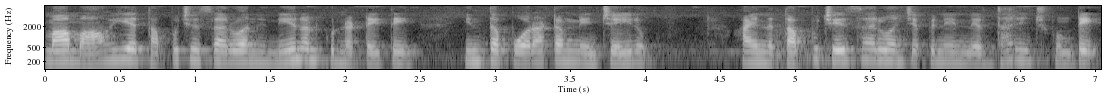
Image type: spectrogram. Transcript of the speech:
మా మావయ్య తప్పు చేశారు అని నేను అనుకున్నట్టయితే ఇంత పోరాటం నేను చేయను. ఆయన తప్పు చేశారు అని చెప్పి నేను నిర్ధారించుకుంటే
